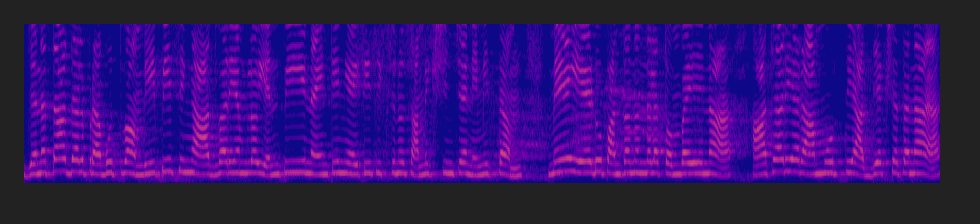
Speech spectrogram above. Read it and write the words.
జనతాదళ్ ప్రభుత్వం విపి సింగ్ ఆధ్వర్యంలో N P E nineteen eighty సిక్స్ను సమీక్షించే నిమిత్తం మే ఏడు పంతొమ్మిది వందల తొంభైన ఆచార్య రామ్మూర్తి అధ్యక్షతన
